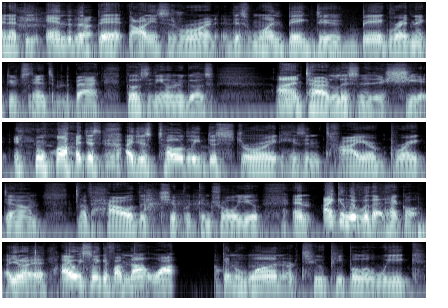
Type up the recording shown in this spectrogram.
and at the end of the yeah. bit, the audience is roaring. This one big dude, big redneck dude, stands up in the back, goes to the owner and goes, I'm tired of listening to this shit. I just I just totally destroyed his entire breakdown of how the chip would control you. And I can live with that heckle. You know, I always think if I'm not walking one or two people a week,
